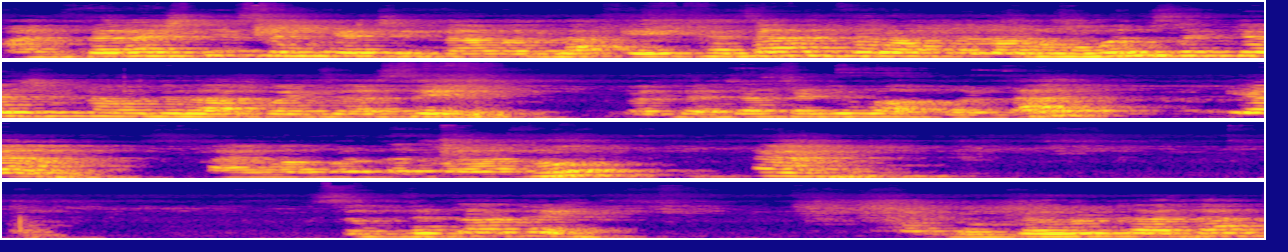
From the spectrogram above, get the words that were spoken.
आंतरराष्ट्रीय संख्या चिन्हामधला एक हजार जर आपल्याला रोमन संख्या चिन्हामध्ये दाखवायचं असेल तर त्याच्यासाठी वापरतात एम काय वापरतात बाळानो? एम समजता काय डोक्यावरून जातात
